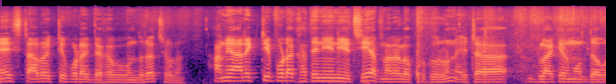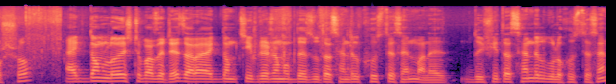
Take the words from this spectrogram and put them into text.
নেক্সট আরও একটি প্রোডাক্ট দেখাবো বন্ধুরা, চলুন। আমি আরেকটি প্রোডাক্ট হাতে নিয়ে নিয়েছি, আপনারা লক্ষ্য করুন, এটা ব্ল্যাকের মধ্যে অবশ্য। একদম লোয়েস্ট বাজেটে যারা একদম চিপ রেটের মধ্যে জুতা স্যান্ডেল খুঁজতেছেন মানে দুই ফিতা স্যান্ডেলগুলো খুঁজতেছেন,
